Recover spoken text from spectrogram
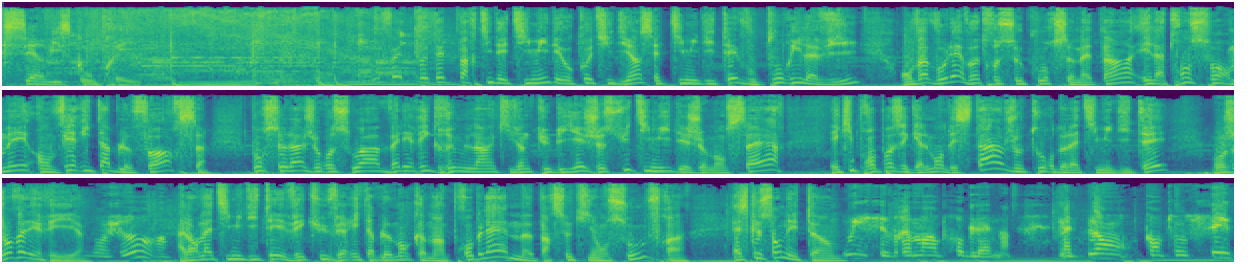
Service compris. Vous faites peut-être partie des timides et au quotidien, cette timidité vous pourrit la vie. On va voler à votre secours ce matin et la transformer en véritable force. Pour cela, je reçois Valérie Grumelin qui vient de publier Je suis timide et je m'en sers et qui propose également des stages autour de la timidité. Bonjour Valérie. Bonjour. Alors la timidité est vécue véritablement comme un problème par ceux qui en souffrent. Est-ce que c'en est un? Oui, c'est vraiment un problème. Maintenant, quand on sait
